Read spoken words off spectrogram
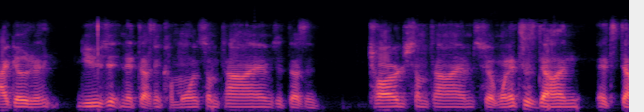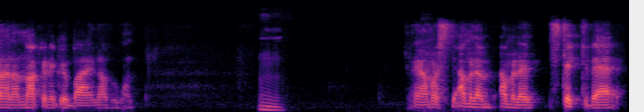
I go to use it and it doesn't come on sometimes. It doesn't charge sometimes. So when it's done, it's done. I'm not going to go buy another one. Mm. And I'm gonna, I'm gonna, I'm gonna stick to that.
